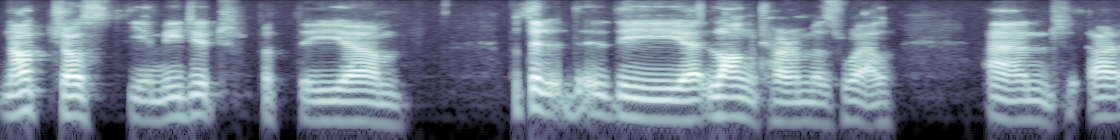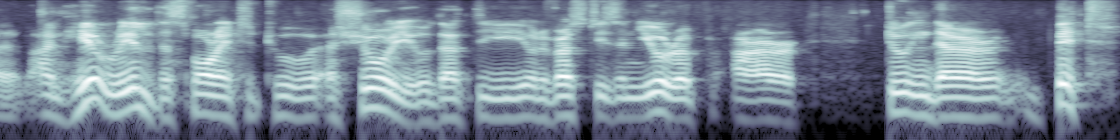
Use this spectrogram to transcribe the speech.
not just the immediate, but the um, but the, the, the uh, long term as well. And uh, I'm here really this morning to, to assure you that the universities in Europe are doing their bit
